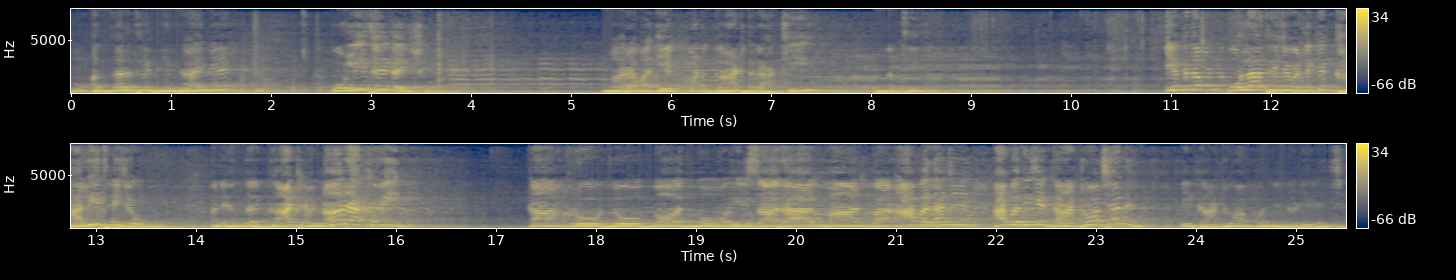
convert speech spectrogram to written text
હું અંદરથી વિંધાઈને પોલી થઈ ગઈ છું. મારામાં એક પણ ગાંઠ રાખી નથી. એકદમ પોલા થઈ જવું એટલે કે ખાલી થઈ જવું અને અંદર ગાંઠ ન રાખવી. કામ, ક્રોધ, લોભ, મદ, મોહ, ઈર્ષા, રાગ, માન, પાન, આ બધા જે, આ બધી જે ગાંઠો છે ને, એ ગાંઠો આપણને નડી રહી છે.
